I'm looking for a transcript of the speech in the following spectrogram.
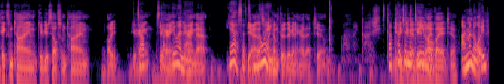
take some time. Give yourself some time. Oh, you- you're Stop- hearing stop you're hearing you're that. hearing that. Yes, that's yeah, that's going to come through. They're going to hear that too. Gosh! Stop You touching the to table. annoyed by it too? I'm annoyed,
